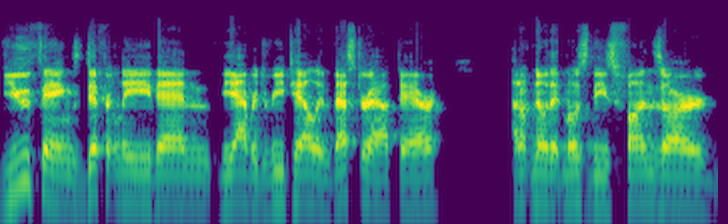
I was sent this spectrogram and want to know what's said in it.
view things differently than the average retail investor out there. I don't know that most of these funds are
